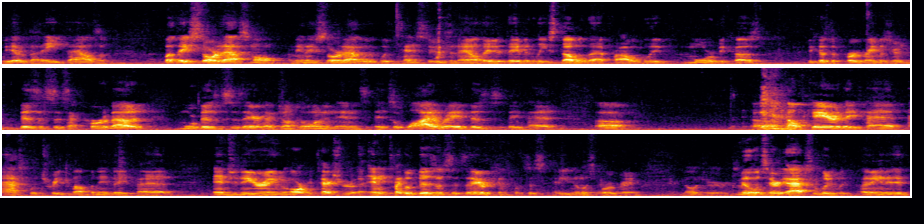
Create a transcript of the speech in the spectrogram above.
We have about 8,000. But they started out small. I mean, they started out with, with 10 students, and now they, they've at least doubled that, probably more because because the program is in businesses have heard about it. More businesses there have jumped on, and, and it's, it's a wide array of businesses. They've had um, uh, healthcare, they've had Asplundh Tree Company, they've had engineering, architecture, any type of business that's there can participate in this program. Military. Military, absolutely. I mean, it,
